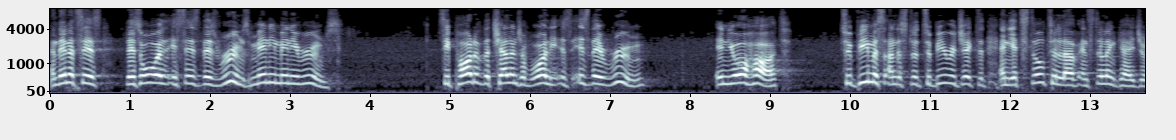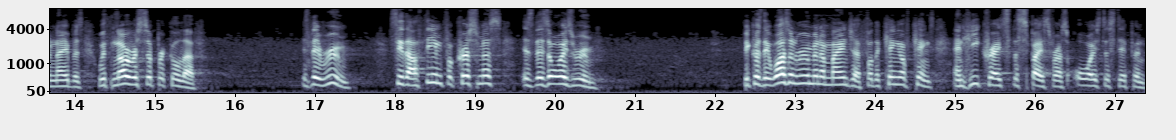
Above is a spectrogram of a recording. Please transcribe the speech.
And then it says, there's always, it says there's rooms, many, many rooms. See, part of the challenge of Wally is is there room in your heart to be misunderstood, to be rejected, and yet still to love and still engage your neighbors with no reciprocal love? Is there room? See, our theme for Christmas is there's always room. Because there wasn't room in a manger for the King of Kings, and He creates the space for us always to step in.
